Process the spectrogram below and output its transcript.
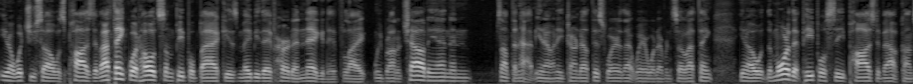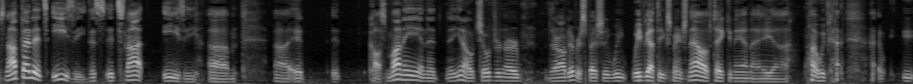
you know what you saw was positive i think what holds some people back is maybe they've heard a negative like we brought a child in and something happened you know and he turned out this way or that way or whatever and so i think you know the more that people see positive outcomes not that it's easy this it's not easy um uh it costs money and it you know children are they're all different especially we we've got the experience now of taking in a uh well we've got you,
